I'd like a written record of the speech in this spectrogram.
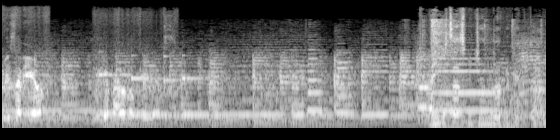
Luis Daniel y Leonardo Frías. ¿Ahí estás escuchando reggaetón?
